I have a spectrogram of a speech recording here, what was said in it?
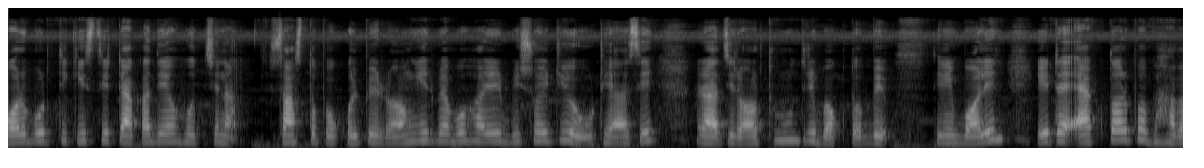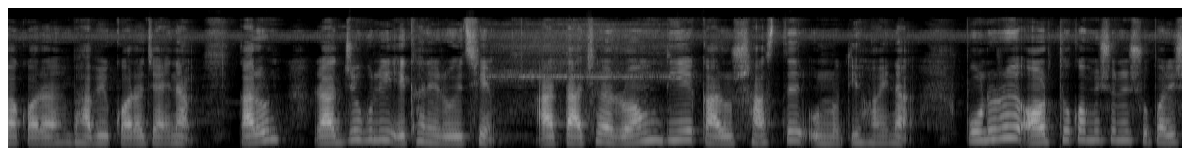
পরবর্তী কিস্তির টাকা দেওয়া হচ্ছে না। স্বাস্থ্য প্রকল্পে রঙের ব্যবহারের বিষয়টিও উঠে আসে রাজ্যের অর্থমন্ত্রী বক্তব্যে। তিনি বলেন, এটা একতরফা ভাবা করা, ভাবে করা যায় না, কারণ রাজ্যগুলি এখানে রয়েছে। আর তাছাড়া রং দিয়ে কারোর স্বাস্থ্যের উন্নতি হয় না। পনেরোই অর্থ কমিশনের সুপারিশ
